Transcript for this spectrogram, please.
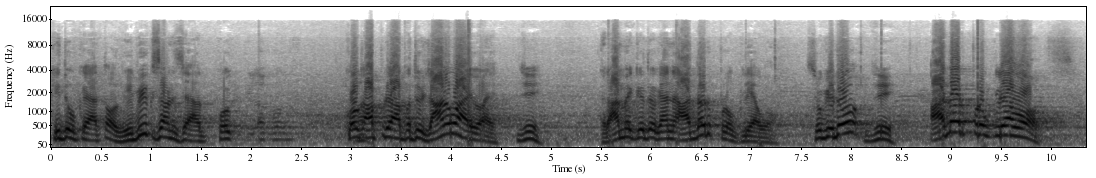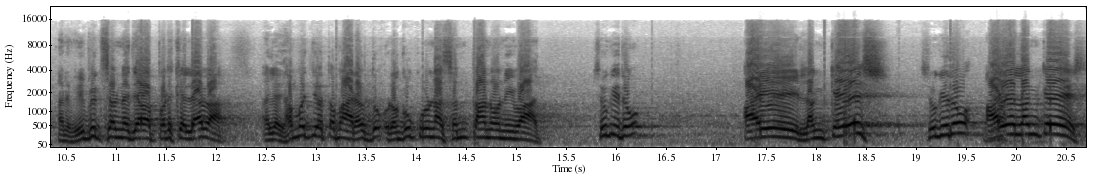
કીધું કે આ તો વિભીક્ષણ છે. આ કોઈક કોઈક આપણે આ બધું જાણવા આવ્યા જી. રામે કીધું કે એને આદરપૂર્વક લઈ આવો. શું કીધું? જી. આદરપૂર્વક લેવો અને વિભીક્ષણને જેવા પડખે લેવા એટલે સમજ્યો તમારા રઘુ રઘુકુળના સંતાનોની વાત. શું કીધું? આયે લંકેશ. શું કીધું? આયે લંકેશ.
